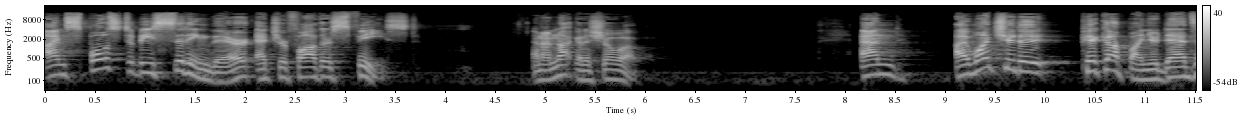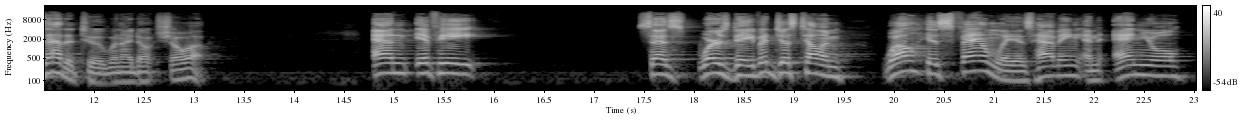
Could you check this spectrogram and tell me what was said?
I'm supposed to be sitting there at your father's feast, and I'm not going to show up. And I want you to pick up on your dad's attitude when I don't show up. And if he says, Where's David? Just tell him, Well, his family is having an annual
